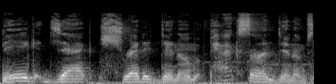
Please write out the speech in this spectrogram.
Big Jack shredded denim, PacSun denims,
